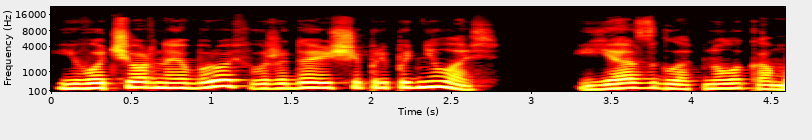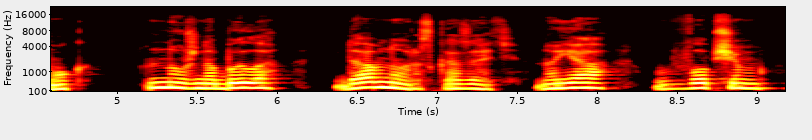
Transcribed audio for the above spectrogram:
Его черная бровь выжидающе приподнялась. Я сглотнула комок. Нужно было давно рассказать, но я, в общем,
